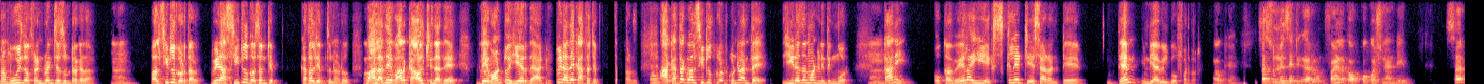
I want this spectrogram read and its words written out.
మన మూవీస్లో ఫ్రంట్ బెంచెస్ ఉంటారు కదా. ఉమ్, వాళ్ళు సీట్లు కొడతాడు వీడు ఆ సీట్ల కోసం చెప్ కథలు చెప్తున్నాడు. వాళ్ళు అదే వాళ్ళకి కావాల్సింది అదే. They want to hear that వీడు అదే కథ చెప్తాడు. ఆ. కథకు వాళ్ళు సీట్లు కొట్టుకుంటారు అంతే. He doesn't want anything more కానీ ఒకవేళ ఈ ఎక్స్కలేట్ చేశాడంటే then India will go further okay sir Sunil Shetty గారు ఫైనల్గా ఒక్క క్వశ్చన్ అండి. సార్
